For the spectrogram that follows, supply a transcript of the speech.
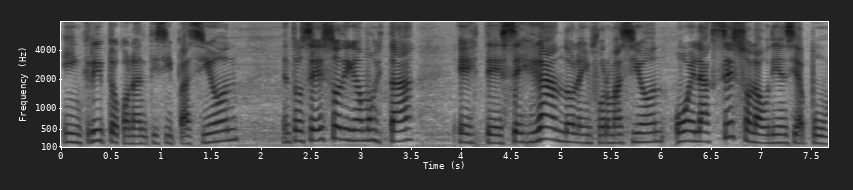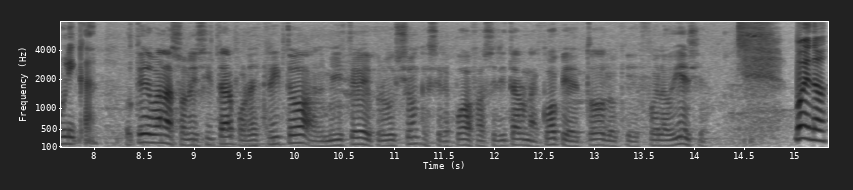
inscrito con anticipación. Entonces eso, digamos, está este, sesgando la información o el acceso a la audiencia pública. Ustedes van a solicitar por escrito al Ministerio de Producción que se le pueda facilitar una copia de todo lo que fue la audiencia. Bueno,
